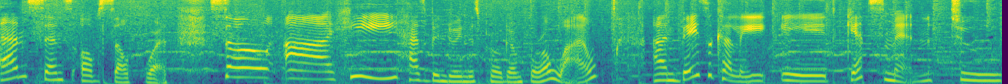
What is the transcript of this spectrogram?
and sense of self worth. So uh, he has been doing this program for a while. And basically, it gets men to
